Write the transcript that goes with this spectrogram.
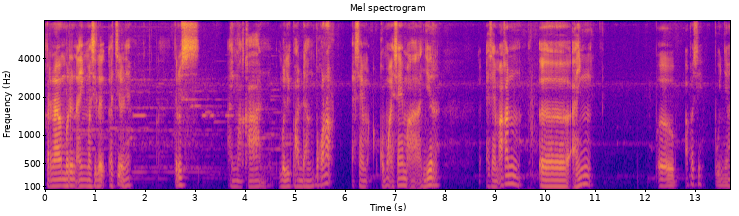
Karena meren aing masih kecilnya. Terus aing makan beli padang. Pokoknya SMA komo SMA anjir. SMA kan eh aing eh, apa sih punya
